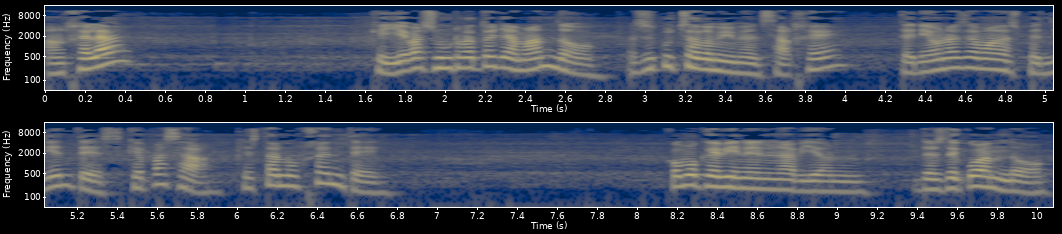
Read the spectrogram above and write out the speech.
Ángela, que llevas un rato llamando. ¿Has escuchado mi mensaje? Tenía unas llamadas pendientes. ¿Qué pasa? ¿Qué es tan urgente? ¿Cómo que vienen en avión? ¿Desde cuándo?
